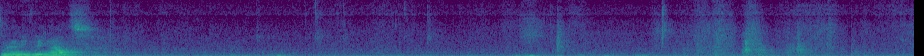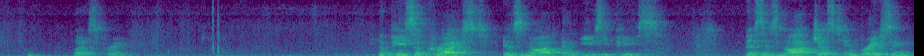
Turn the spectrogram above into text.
Is there anything else? Let us pray. The peace of Christ is not an easy peace. This is not just embracing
